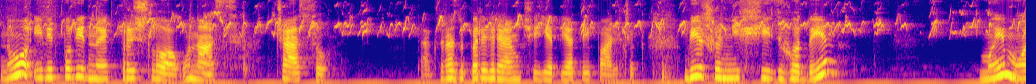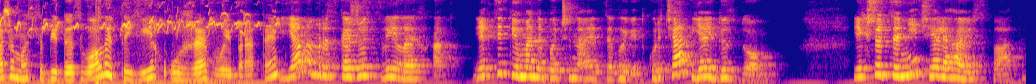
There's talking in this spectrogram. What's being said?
Ну і відповідно, як прийшло у нас часу так, зразу перевіряємо, чи є п'ятий пальчик. Більше ніж 6 годин ми можемо собі дозволити їх уже вибрати. Я вам розкажу свій лайфхак. Як тільки в мене починається вивід курчат, я йду з дому. Якщо це ніч, я лягаю спати.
